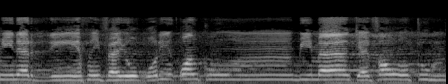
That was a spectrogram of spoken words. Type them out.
من الريح فيغرقكم بما كفرتم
